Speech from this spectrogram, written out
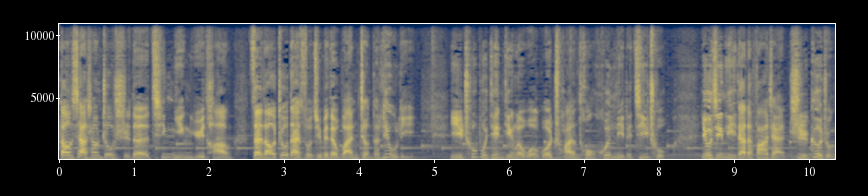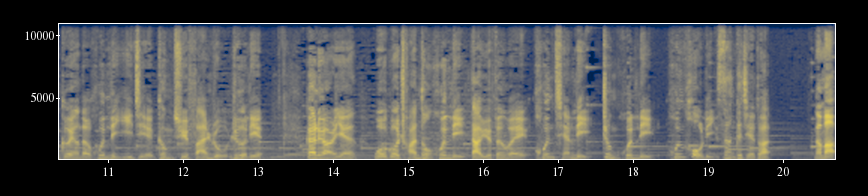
到夏商周时的轻盈鱼塘，再到周代所具备的完整的六礼，已初步奠定了我国传统婚礼的基础。又经历代的发展，使各种各样的婚礼仪节更趋繁缛热烈。概略而言，我国传统婚礼大约分为婚前礼、证婚礼、婚后礼三个阶段。那么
